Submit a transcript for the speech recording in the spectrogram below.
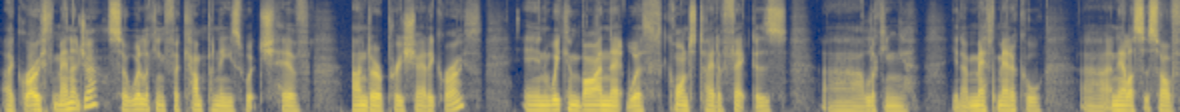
a growth manager. So, we're looking for companies which have underappreciated growth and we combine that with quantitative factors, uh, looking, you know, mathematical uh, analysis of,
